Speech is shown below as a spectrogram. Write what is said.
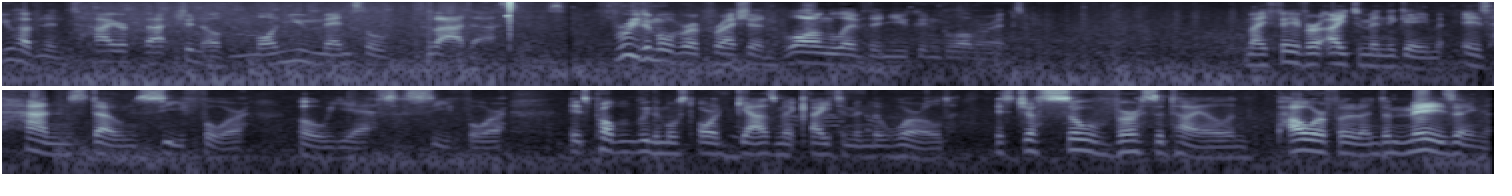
you have an entire faction of monumental badasses. Freedom over oppression, long live the new conglomerate. My favourite item in the game is hands down C4. Oh yes, C4. It's probably the most orgasmic item in the world. It's just so versatile and powerful and amazing.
